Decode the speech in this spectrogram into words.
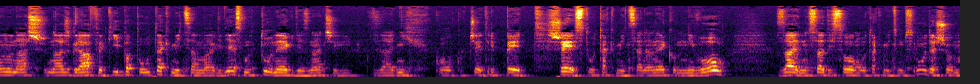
onu naš, naš graf ekipa po utakmicama, gdje smo tu negdje, znači zadnjih koliko, 4, 5, 6 utakmica na nekom nivou, zajedno sad i s ovom utakmicom s Rudešom,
